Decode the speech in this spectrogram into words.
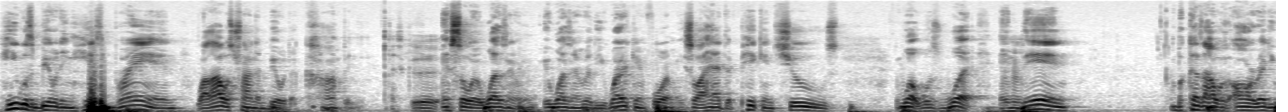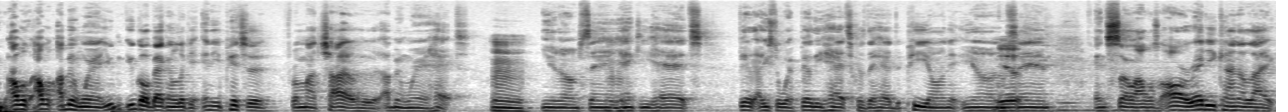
he was building his brand while I was trying to build a company. That's good. And so it wasn't it wasn't really working for me. So I had to pick and choose what was what. And mm-hmm. then because I was already I was, I was I've been wearing you you go back and look at any picture from my childhood, I've been wearing hats. Mm. You know what I'm saying? Mm-hmm. Yankee hats. Philly, I used to wear Philly hats because they had the P on it. You know what Yeah. I'm saying? And so I was already kind of like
